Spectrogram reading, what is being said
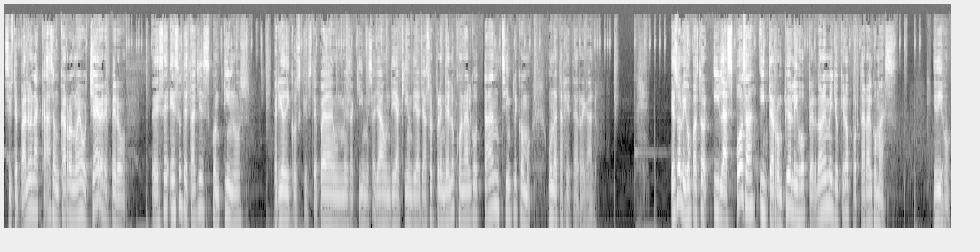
si usted paga una casa, un carro nuevo, chévere, pero ese, esos detalles continuos, periódicos, que usted pueda un mes aquí, un mes allá, un día aquí, un día allá, sorprenderlo con algo tan simple como una tarjeta de regalo. Eso lo dijo un pastor. Y la esposa interrumpió y le dijo, perdóneme, yo quiero aportar algo más. Y dijo,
